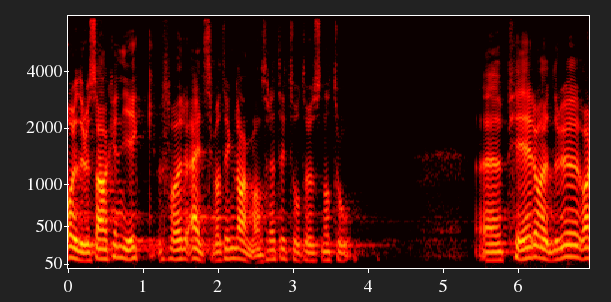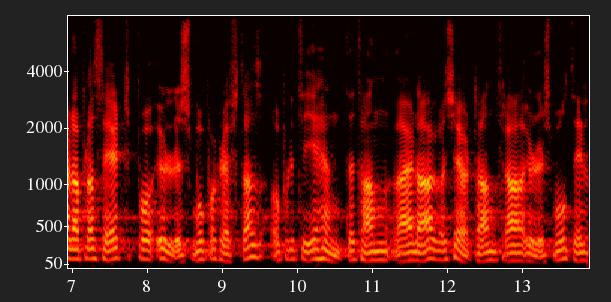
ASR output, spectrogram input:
Orderud-saken gikk for Eidsivating lagmannsrett i 2002. Eh, per Orderud var da plassert på Ullersmo på Kløfta, og politiet hentet han hver dag og kjørte han fra Ullersmo til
